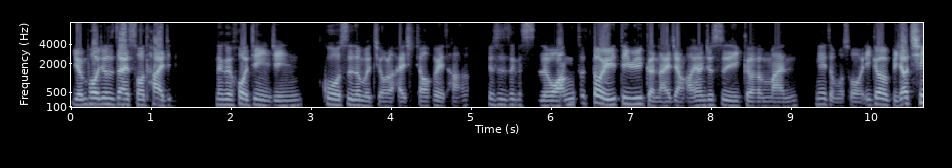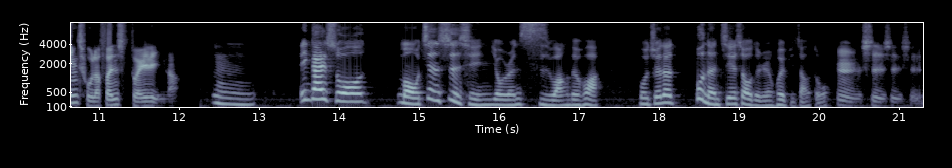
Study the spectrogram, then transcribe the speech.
原坡就是在说他已经那个霍金已经过世那么久了，还消费他，就是这个死亡，这对于地狱梗来讲，好像就是一个蛮应该怎么说，一个比较清楚的分水岭了。嗯，应该说某件事情有人死亡的话，我觉得不能接受的人会比较多。嗯，是是是，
